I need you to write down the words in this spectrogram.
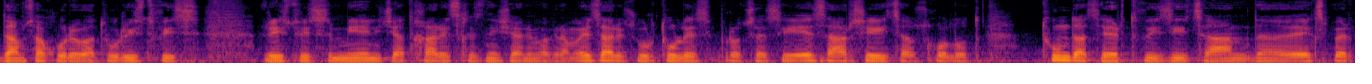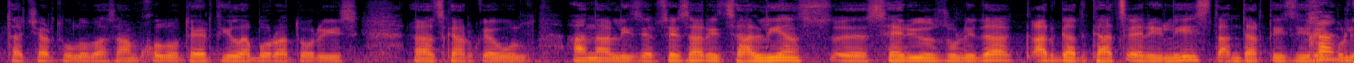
დამსახურება თუ რისთვის რისთვის მიენიჭათ ხარისხის ნიშანი, მაგრამ ეს არის ურთულესი პროცესი, ეს არ შეიცავს მხოლოდ თუნდაც ერთ ვიზიტს ან ექსპერტთა ჩართულობას ამ მხოლოდ ერთი ლაბორატორიის რაც გარკვეულ ანალიზებს ეს არის ძალიან სერიოზული და კარგად გაწერილი სტანდარტიზირებული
